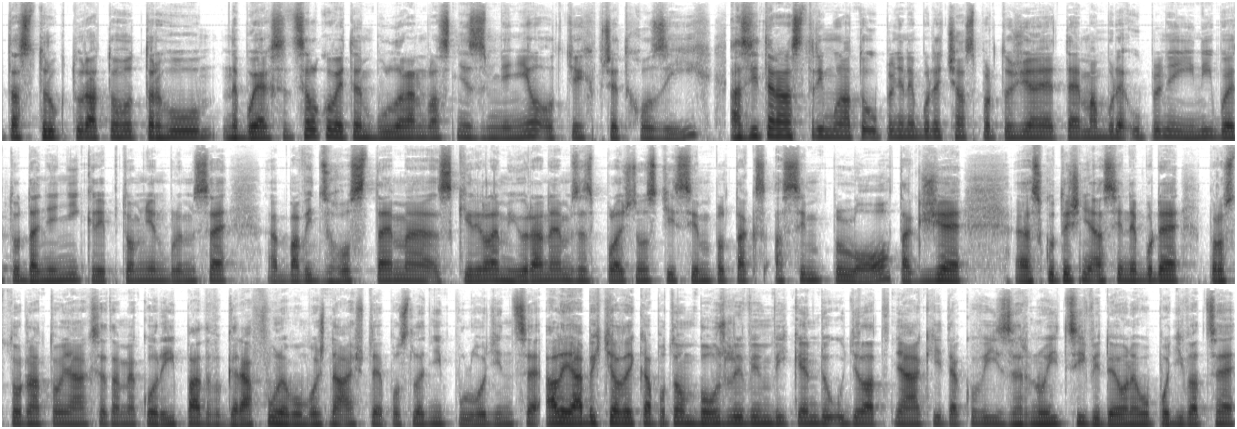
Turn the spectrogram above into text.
ta struktura toho trhu, nebo jak se celkově ten bullrun vlastně změnil od těch předchozích. A zítra na streamu na to úplně nebude čas, protože téma bude úplně jiný, bude to danění kryptoměn, budeme se bavit s hostem, s Kirillem Juranem ze společnosti SimpleTax a Simple Law, takže skutečně asi nebude prostor na to nějak se tam jako rýpat v grafu, nebo možná až v té poslední půl hodince, ale já bych chtěl teďka potom bouřlivým během víkendu udělat nějaký takový zhrnující video nebo podívat se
